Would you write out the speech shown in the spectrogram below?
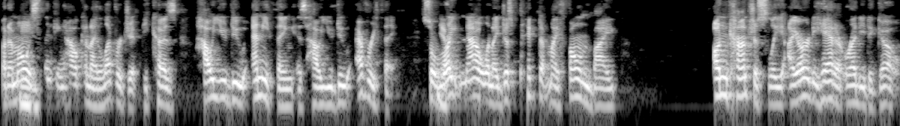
but I'm always mm. thinking, how can I leverage it? Because how you do anything is how you do everything. So yeah. right now, when I just picked up my phone by unconsciously, I already had it ready to go.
